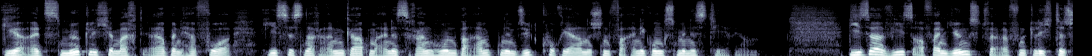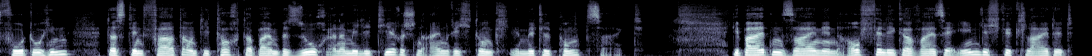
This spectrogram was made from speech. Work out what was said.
gehe als mögliche Machterbin hervor, hieß es nach Angaben eines ranghohen Beamten im südkoreanischen Vereinigungsministerium. Dieser wies auf ein jüngst veröffentlichtes Foto hin, das den Vater und die Tochter beim Besuch einer militärischen Einrichtung im Mittelpunkt zeigt. Die beiden seien in auffälliger Weise ähnlich gekleidet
